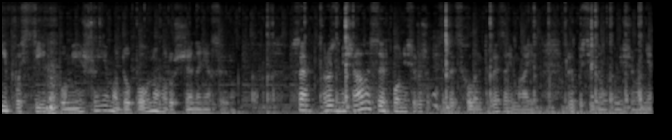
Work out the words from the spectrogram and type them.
І постійно помішуємо до повного розчинення сиру. Все, розмішали, сир повністю розчинився, десь хвилин 3 займає при постійному помішуванні.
